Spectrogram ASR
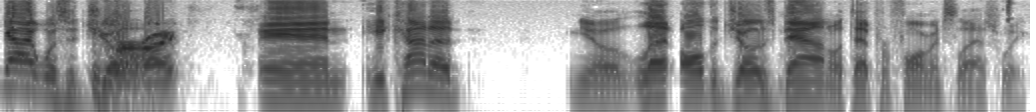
guy was a Joe, Right. and he kind of you know, let all the Joes down with that performance last week.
